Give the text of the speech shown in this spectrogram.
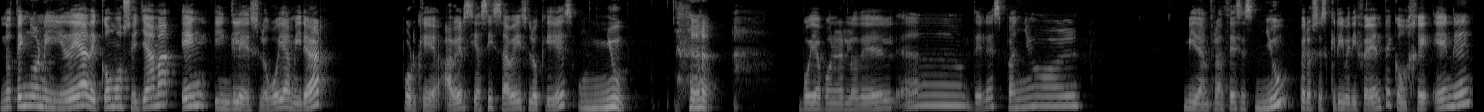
No tengo ni idea de cómo se llama en inglés. Lo voy a mirar porque a ver si así sabéis lo que es un ñu. Voy a ponerlo del, ah, del español. Mira, en francés es new, pero se escribe diferente, con GN.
